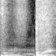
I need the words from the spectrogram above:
Yeah.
